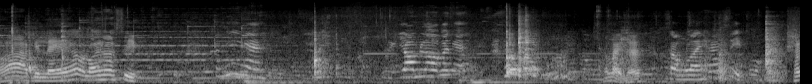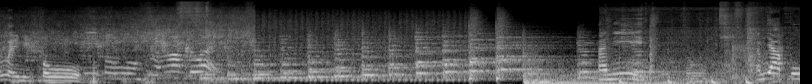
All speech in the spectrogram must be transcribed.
บ้าไปแล้วร้อยห้าสิบอันนี้ไงถึงยอมรอกันไงเท่าไหร่นะสองร้อยห้าสิบข้างในมีปูมีปูข้างนอกด้วย อันนี้น้ำยาปู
